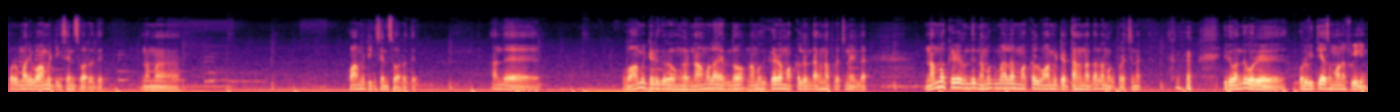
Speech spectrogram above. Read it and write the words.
ஒரு மாதிரி வாமிட்டிங் சென்ஸ் வர்றது. நம்ம வாமிட்டிங் சென்ஸ் வர்றது. அந்த வாமிட் எடுக்கிறவங்க நாமளாக இருந்தோம் நமக்கு கீழே மக்கள் இருந்தாங்கன்னா பிரச்சனை இல்லை. நம்ம கீழே இருந்து நமக்கு மேலே மக்கள் வாமிட் எடுத்தாங்கன்னா தான் நமக்கு பிரச்சனை. இது வந்து ஒரு ஒரு வித்தியாசமான ஃபீலிங்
